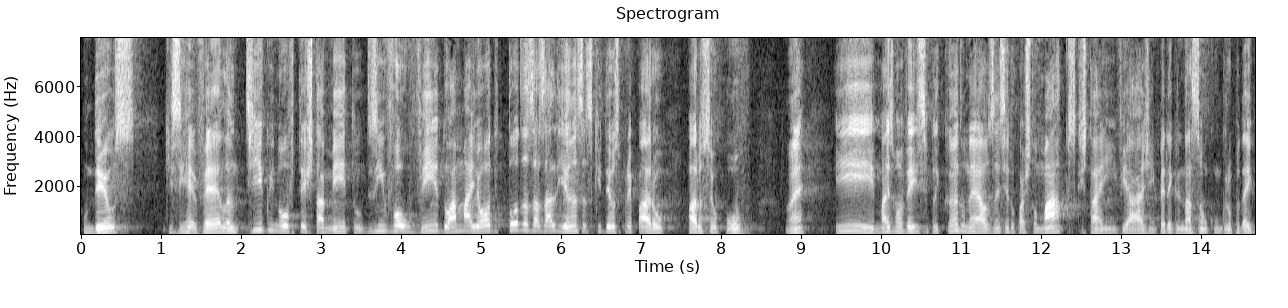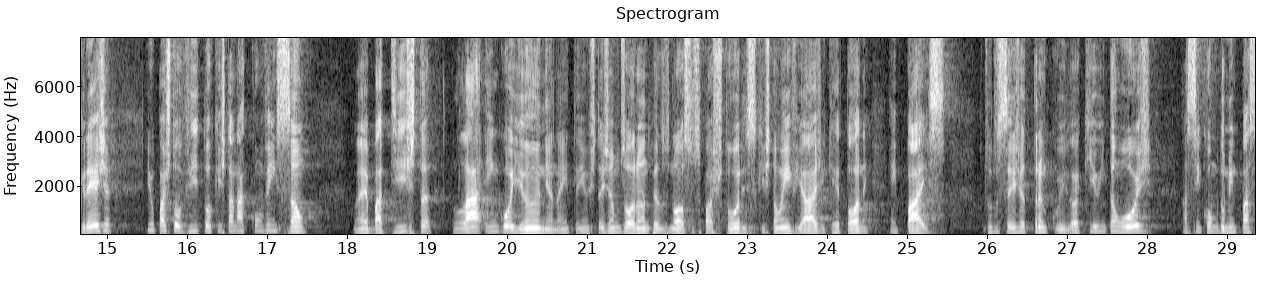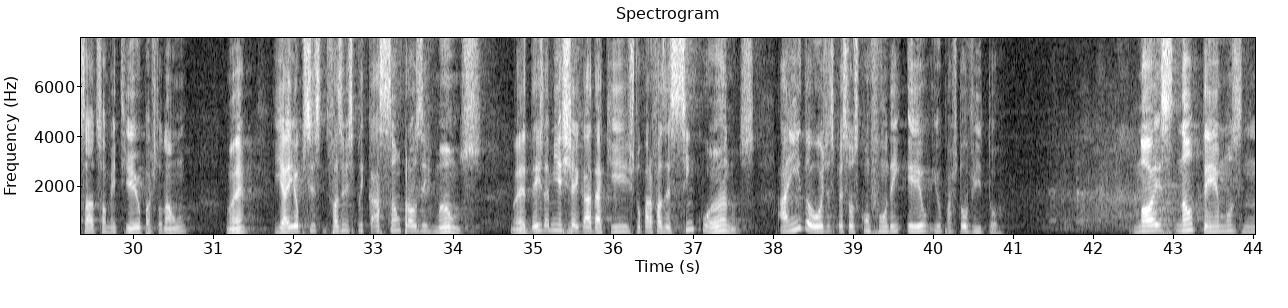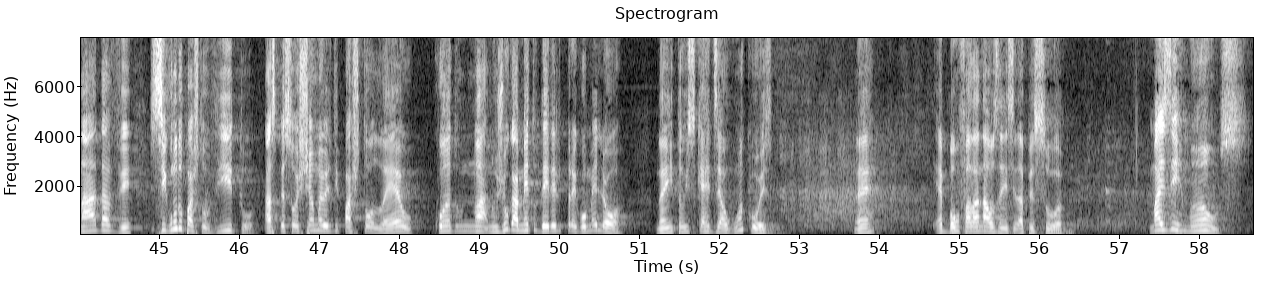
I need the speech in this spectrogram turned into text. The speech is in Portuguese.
Um Deus que se revela Antigo e Novo Testamento, desenvolvendo a maior de todas as alianças que Deus preparou para o seu povo, não é? E mais uma vez explicando, né, a ausência do pastor Marcos, que está em viagem, em peregrinação com o grupo da igreja, e o pastor Vitor, que está na convenção, né, batista, lá em Goiânia, né? Então estejamos orando pelos nossos pastores que estão em viagem, que retornem em paz, tudo seja tranquilo. Aqui então hoje, assim como domingo passado, somente eu, pastor Naum, não é? E aí eu preciso fazer uma explicação para os irmãos, não é? Desde a minha chegada aqui, estou para fazer cinco anos, ainda hoje as pessoas confundem eu e o pastor Vitor. Nós não temos nada a ver. Segundo o pastor Vitor, as pessoas chamam ele de pastor Léo quando no julgamento dele ele pregou melhor. Né? Então isso quer dizer alguma coisa. Né? É bom falar na ausência da pessoa. Mas irmãos,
